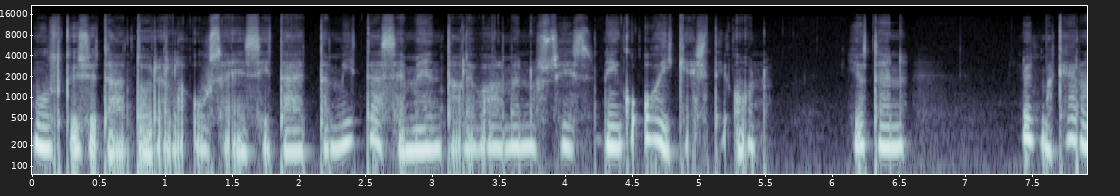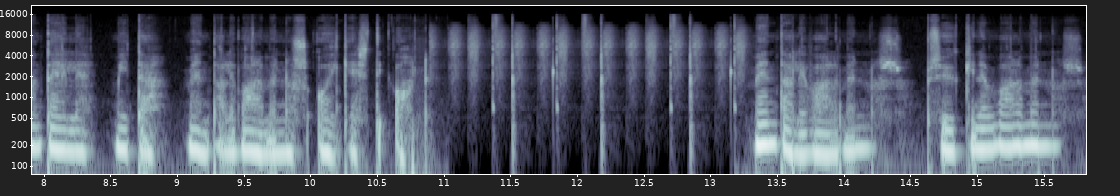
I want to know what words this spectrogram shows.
multa kysytään todella usein sitä, että mitä se mentaalivalmennus siis niin kuin oikeasti on. Joten nyt mä kerron teille, mitä mentaalivalmennus oikeasti on. Mentaalivalmennus, psyykkinen valmennus,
